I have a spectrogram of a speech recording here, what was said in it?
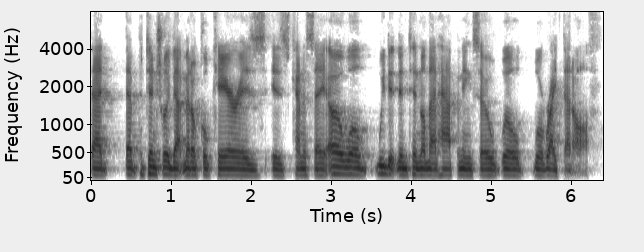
That that potentially that medical care is is kind of say, oh well, we didn't intend on that happening, so we'll we'll write that off.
